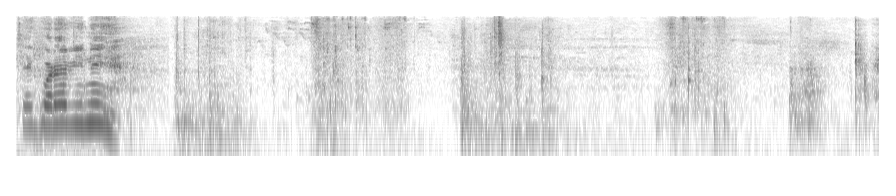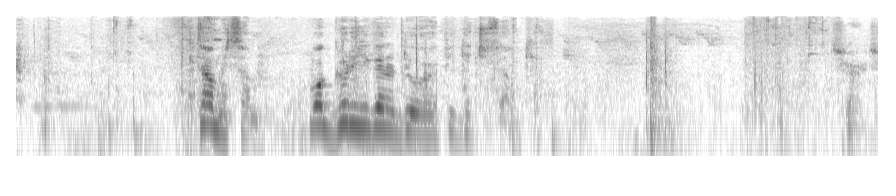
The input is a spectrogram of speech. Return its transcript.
Take whatever you need. Tell me something. What good are you gonna do her if you get yourself killed? Church,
